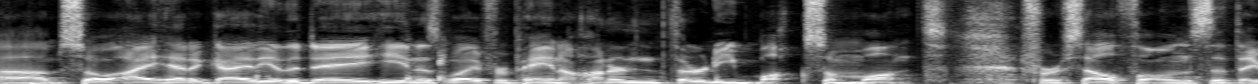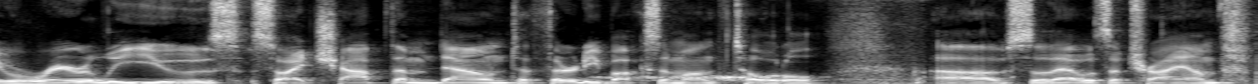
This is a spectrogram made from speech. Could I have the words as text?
Um, so I had a guy the other day. He and his wife were paying 130 bucks a month for cell phones that they rarely use. So I chopped them down to 30 bucks a month total. Uh, so that was a triumph.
